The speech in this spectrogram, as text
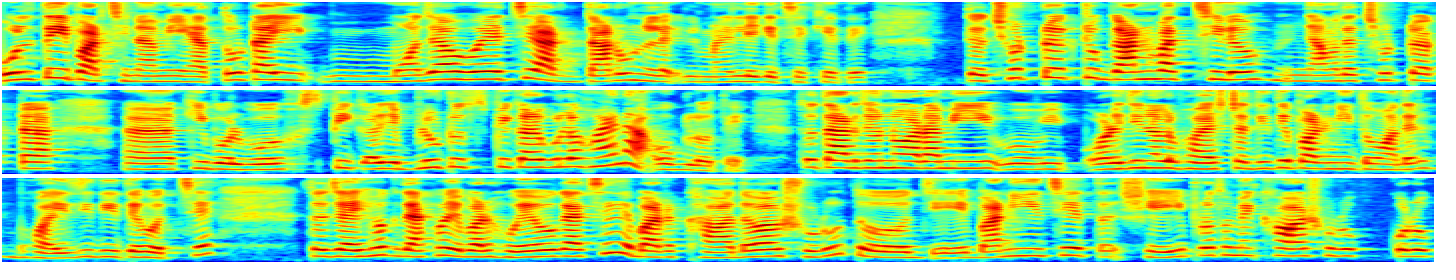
বলতেই পারছি না আমি এতটাই মজাও হয়েছে আর দারুণ মানে লেগেছে খেতে। তো ছোট্ট একটু গান বাজছিল আমাদের ছোট্ট একটা কি বলব স্পিকার যে ব্লুটুথ স্পিকারগুলো হয় না ওগুলোতে, তো তার জন্য আর আমি ওই অরিজিনাল ভয়েসটা দিতে পারিনি তোমাদের ভয়েসই দিতে হচ্ছে। তো যাই হোক, দেখো এবার হয়েও গেছে, এবার খাওয়া দাওয়াও শুরু, তো যে বানিয়েছে সেই প্রথমে খাওয়া শুরু করুক,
